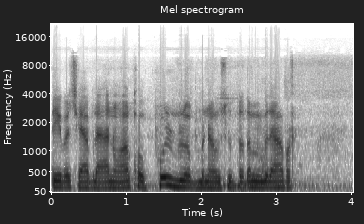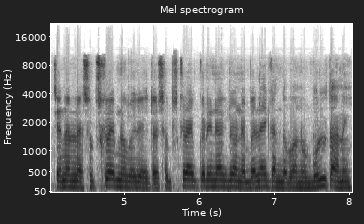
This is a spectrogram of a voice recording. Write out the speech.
તે પછી આપણે આનો આખો ફૂલ બ્લોગ બનાવશું. તો તમે બધા આપણે ચેનલને સબસ્ક્રાઈબ ન કરી તો સબસ્ક્રાઈબ કરી નાખજો અને બેલાઇકન દબાવવાનું ભૂલતા નહીં.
